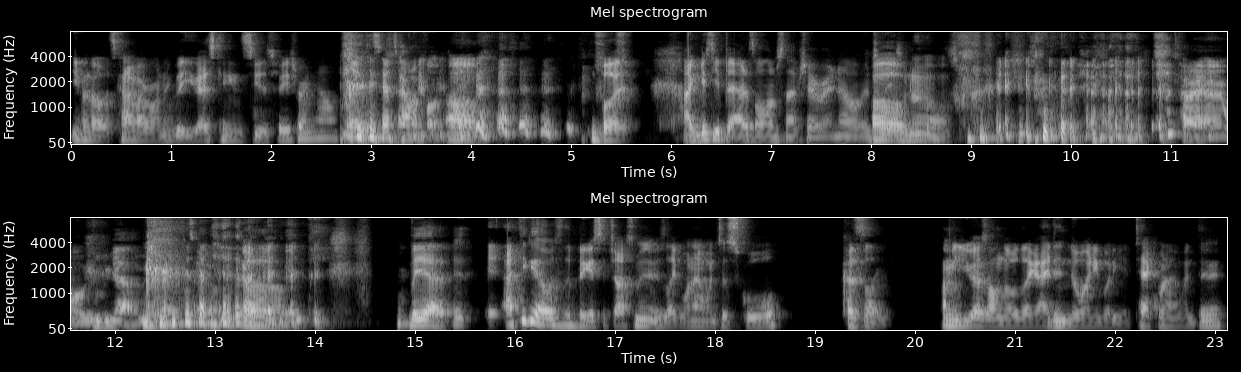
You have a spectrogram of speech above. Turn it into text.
Even though it's kind of ironic that you guys can't even see his face right now, It's, it's kind of fun. um, but I guess you have to add us all on Snapchat right now. It's Oh, no. cool. all right, all right. Well, we got? Who we got? Let's go. um, but yeah, it, it, I think that was the biggest adjustment is like when I went to school, because like, I mean, you guys all know like I didn't know anybody at Tech when I went there,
